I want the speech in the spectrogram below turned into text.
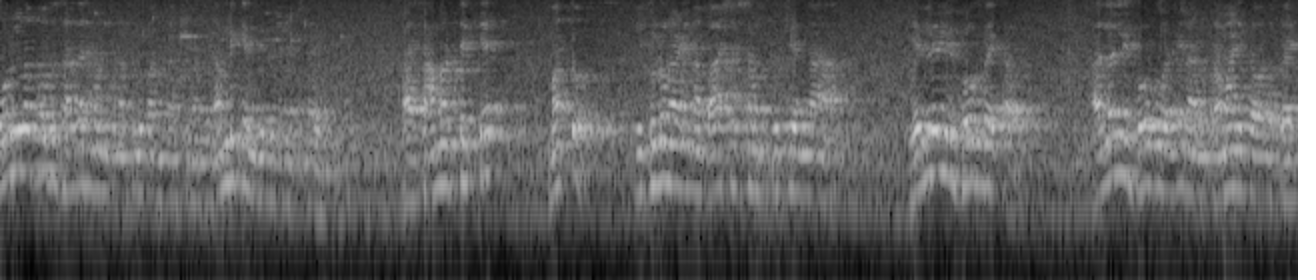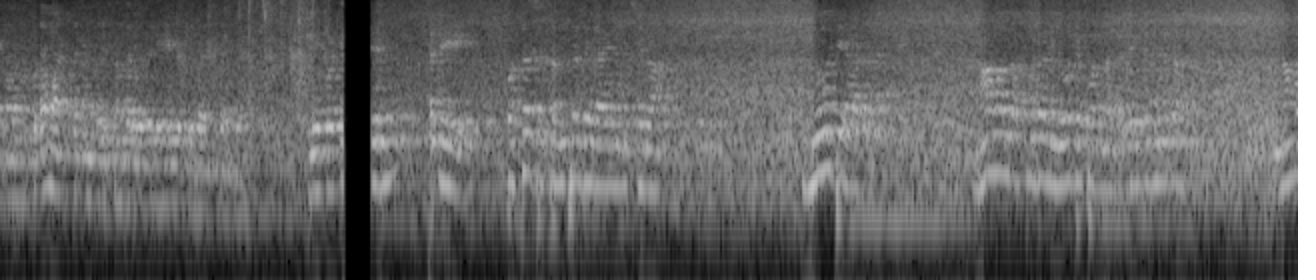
ಓಲ್ಲಬಹುದು ಸಾಧನೆ ನನಗೆ ನಂಬಿಕೆ ಅಂದಿರೋದು ಆ ಸಾಮರ್ಥ್ಯಕ್ಕೆ ಮತ್ತು ಈ ತುಳುನಾಡಿನ ಭಾಷೆ ಸಂಸ್ಕೃತಿಯನ್ನು ಎಲ್ಲೆಲ್ಲಿ ಹೋಗಬೇಕಾದ್ರೆ ಅಲ್ಲಲ್ಲಿ ಹೋಗುವಲ್ಲಿ ನಾನು ಪ್ರಾಮಾಣಿಕವಾದ ಪ್ರಯತ್ನವನ್ನು ಕೂಡ ಮಾಡ್ತೇನೆ ಅಂತ ಈ ಸಂದರ್ಭದಲ್ಲಿ ಹೇಳಲಿಕ್ಕೆ ಬರ್ತೇನೆ ನೀವು ಹೊಸ ಸಂಸದರಾಗಿ ಮುಂಚಿನ ಯೋಧೆ ಆದ ನಾವೆಲ್ಲ ಕೂಡ ಯೋಧೆ ಪಡ್ತಾರೆ ಏಕೆಂದರೆ ನಮ್ಮ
